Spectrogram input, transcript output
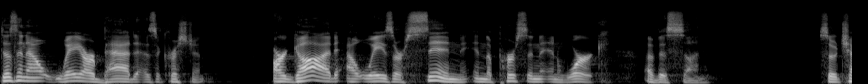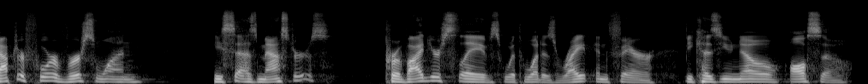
doesn't outweigh our bad as a Christian. Our God outweighs our sin in the person and work of His Son. So, chapter 4, verse 1, he says, Masters, provide your slaves with what is right and fair, because you know also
